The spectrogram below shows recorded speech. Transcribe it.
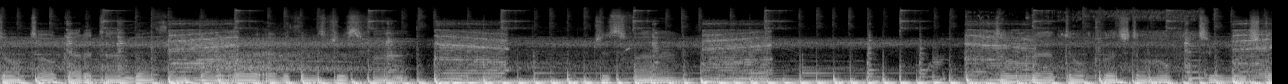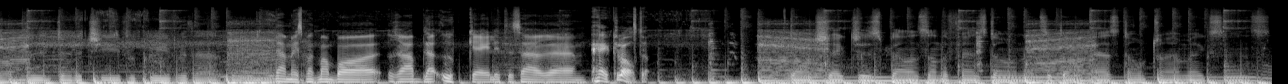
don't talk, out of time, don't think, don't worry, everything's just fine. Just fine. Don't grab, don't clutch, don't hope for too much, det här med som att man bara rabblar upp grejer lite så här... eh, Helt klart. ja. Don't check, just balance on the fence, don't answer, don't ask, don't try and make sense.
